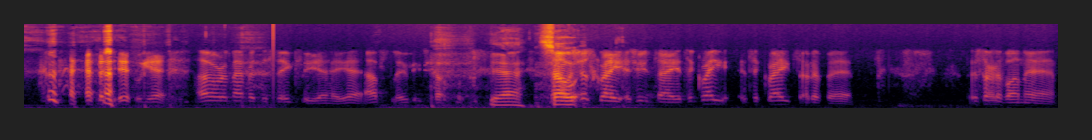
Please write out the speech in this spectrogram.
I do, yeah. I remember distinctly. Yeah, yeah, absolutely. Yeah. So So it's just great, as you say. It's a great, it's a great sort of. Uh, they're sort of on a,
